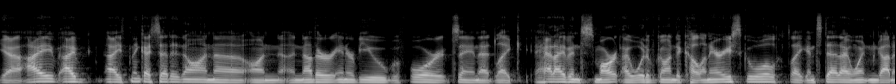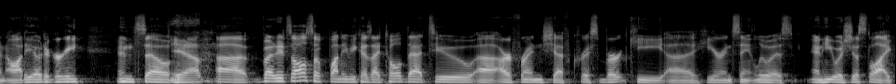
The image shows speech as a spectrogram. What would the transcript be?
Yeah, I I I think I said it on uh, on another interview before, saying that like had I been smart, I would have gone to culinary school. Like instead, I went and got an audio degree. And so, yeah. Uh, but it's also funny because I told that to uh, our friend Chef Chris Bertke uh, here in St. Louis, and he was just like,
